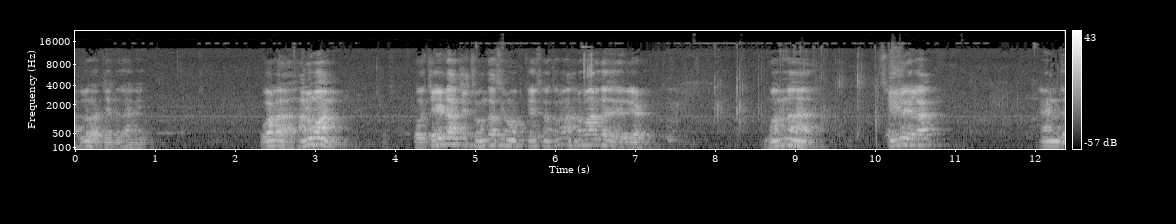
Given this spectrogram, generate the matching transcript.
అల్లు అర్జున్ కానీ వాళ్ళ హనుమాన్ ఒక చైల్డ్ ఆర్టిస్ట్ వంద సినిమా చేసిన అతను హనుమాన్గా ఎదిగాడు. మొన్న శ్రీలీల అండ్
